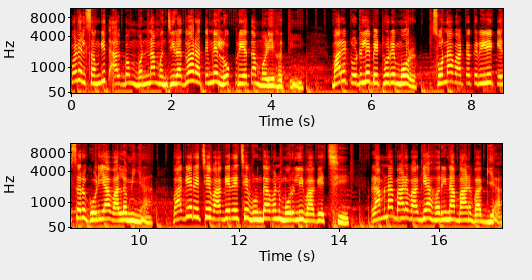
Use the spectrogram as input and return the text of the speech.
પડેલ સંગીત આલ્બમ મન્ના મંજીરા દ્વારા તેમને લોકપ્રિયતા મળી હતી. મારે ટોડલે બેઠો રે મોર, સોના વાટકરી કેસર ઘોડિયા વાલમિયા, વાગેરે છે વાગેરે છે વૃંદાવન મોરલી વાગે છે. રામના બાણ વાગ્યા, હરિના બાણ વાગ્યા.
